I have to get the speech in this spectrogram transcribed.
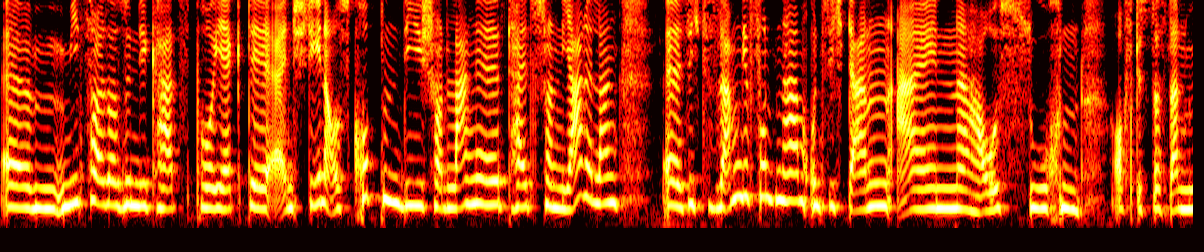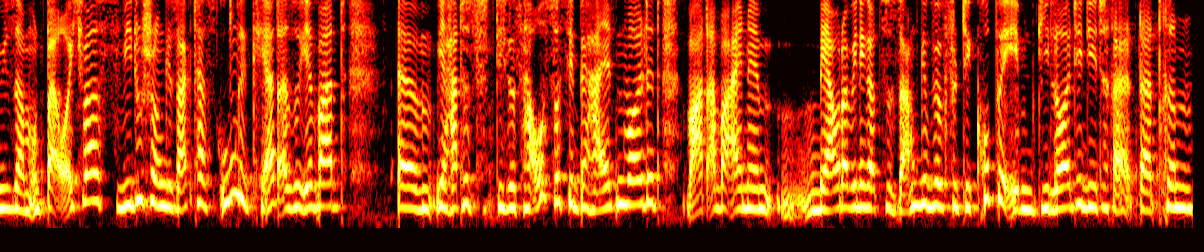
ähm, Mietshäuser-Syndikatsprojekte entstehen aus Gruppen, die schon lange, teils schon jahrelang äh, sich zusammengefunden haben und sich dann ein Haus suchen. Oft ist das dann mühsam. Und bei euch war es, wie du schon gesagt hast, umgekehrt. Also ihr wart ähm, ihr hattet dieses Haus, was ihr behalten wolltet, wart aber eine mehr oder weniger zusammengewürfelte Gruppe eben, die Leute, die da drin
